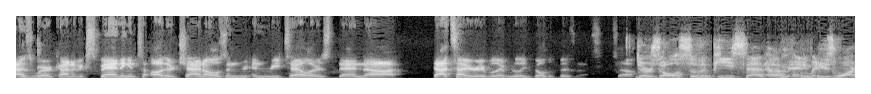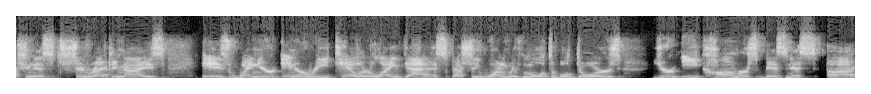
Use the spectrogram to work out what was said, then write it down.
as we're kind of expanding into other channels and, and retailers, then uh, that's how you're able to really build a business. So. There's also the piece that um, anybody who's watching this should recognize is when you're in a retailer like that, especially one with multiple doors, your e-commerce business uh,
